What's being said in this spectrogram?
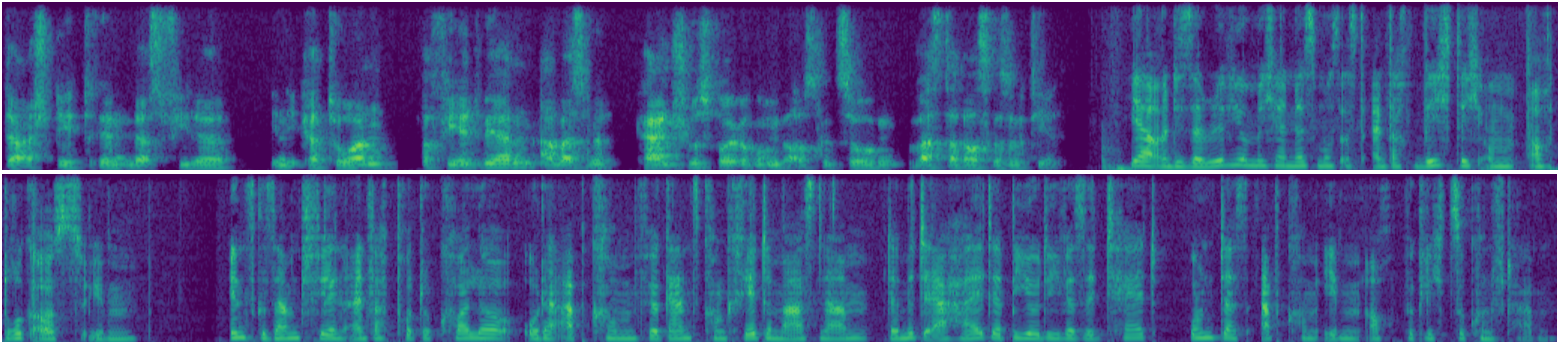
da steht drin, dass viele Indikatoren verfehlt werden, aber es wird keine Schlussfolgerung rausgezogen, was daraus resultiert. Ja, und dieser Review-Mechanismus ist einfach wichtig, um auch Druck auszuüben. Insgesamt fehlen einfach Protokolle oder Abkommen für ganz konkrete Maßnahmen, damit der Erhalt der Biodiversität und das Abkommen eben auch wirklich Zukunft haben.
